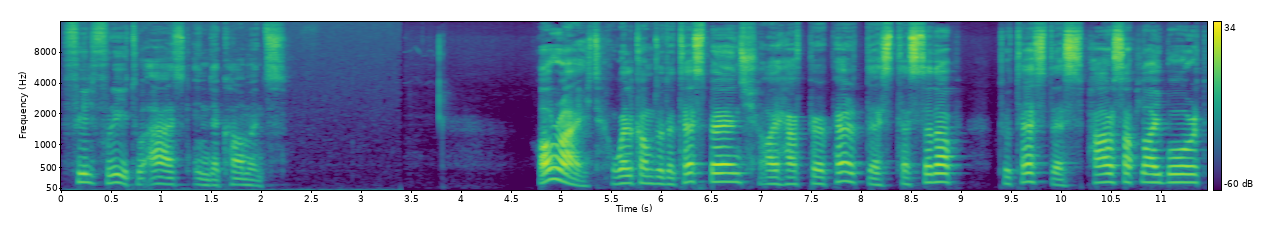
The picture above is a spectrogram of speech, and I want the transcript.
feel free to ask in the comments. Alright, welcome to the test bench. I have prepared this test setup to test this power supply board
